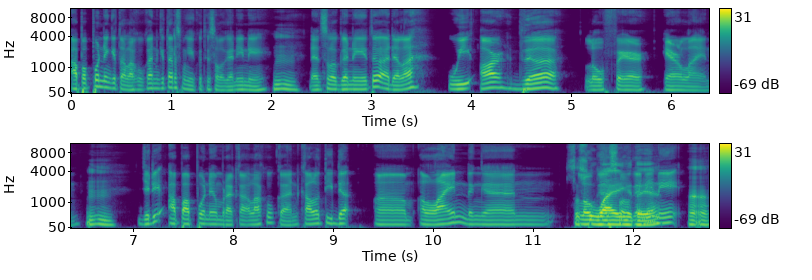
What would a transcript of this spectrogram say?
apa pun yang kita lakukan kita harus mengikuti slogan ini Mm-mm, dan slogannya itu adalah we are the low fare airline mm-mm. Jadi apa pun yang mereka lakukan kalau tidak em, align dengan sesuai gitu slogan ya ini Heeh.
